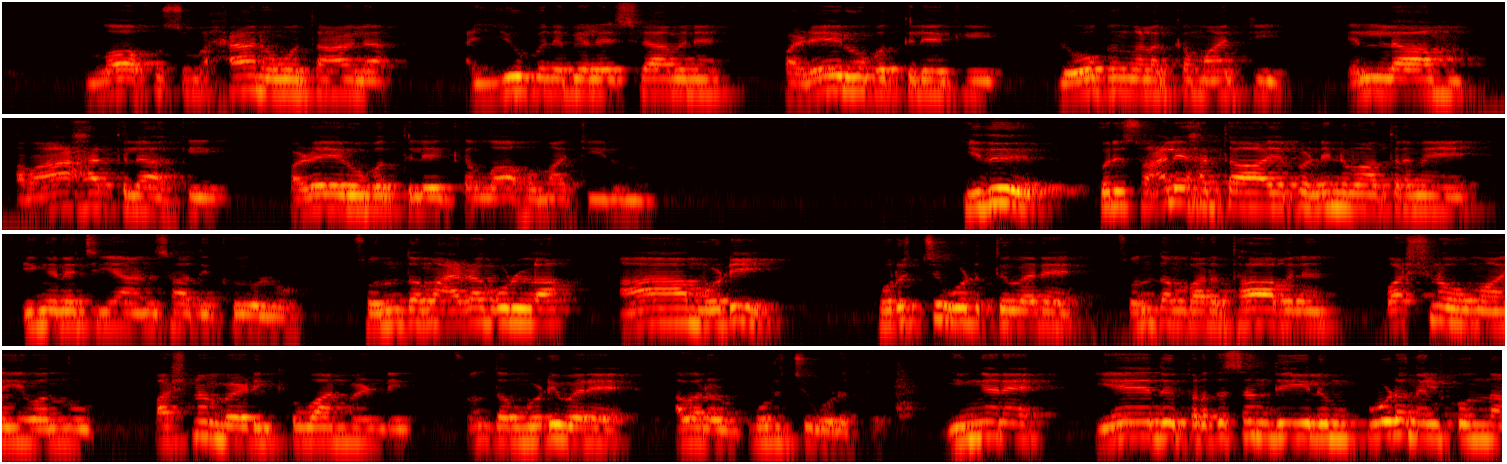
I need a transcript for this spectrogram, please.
അള്ളാഹു സുബാനു താല അയ്യൂബ് നബി അലൈഹി ഇസ്ലാമിനെ പഴയ രൂപത്തിലേക്ക് രോഗങ്ങളൊക്കെ മാറ്റി എല്ലാം റാഹത്തിലാക്കി പഴയ രൂപത്തിലേക്ക് അള്ളാഹു മാറ്റിയിരുന്നു. ഇത് ഒരു സാലിഹത്തായ പെണ്ണിന് മാത്രമേ ഇങ്ങനെ ചെയ്യാൻ സാധിക്കുകയുള്ളൂ. സ്വന്തം അഴകുള്ള ആ മുടി മുറിച്ചു കൊടുത്തു വരെ സ്വന്തം ഭർത്താവിന് ഭക്ഷണവുമായി വന്നു. ഭക്ഷണം മേടിക്കുവാൻ വേണ്ടി സ്വന്തം മുടി വരെ അവർ മുറിച്ചു കൊടുത്തു. ഇങ്ങനെ ഏത് പ്രതിസന്ധിയിലും കൂടെ നിൽക്കുന്ന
